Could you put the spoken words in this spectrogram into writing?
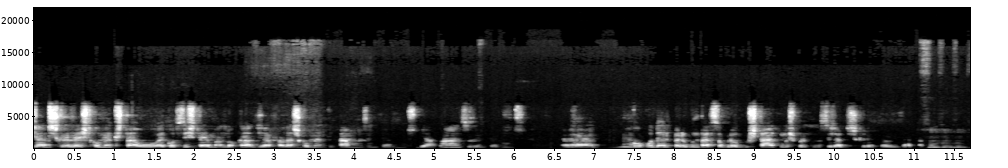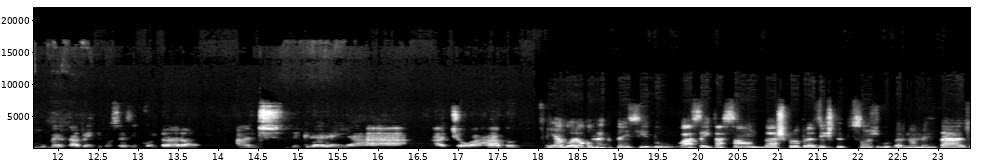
já descreveste como é que está o ecossistema local, já falaste como é que estamos em termos de avanços, em termos. Uh, não vou poder perguntar sobre obstáculos, porque você já descreveu exatamente o mercado em que vocês encontraram antes de criarem a, a Joa Hub. E agora, como é que tem sido a aceitação das próprias instituições governamentais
